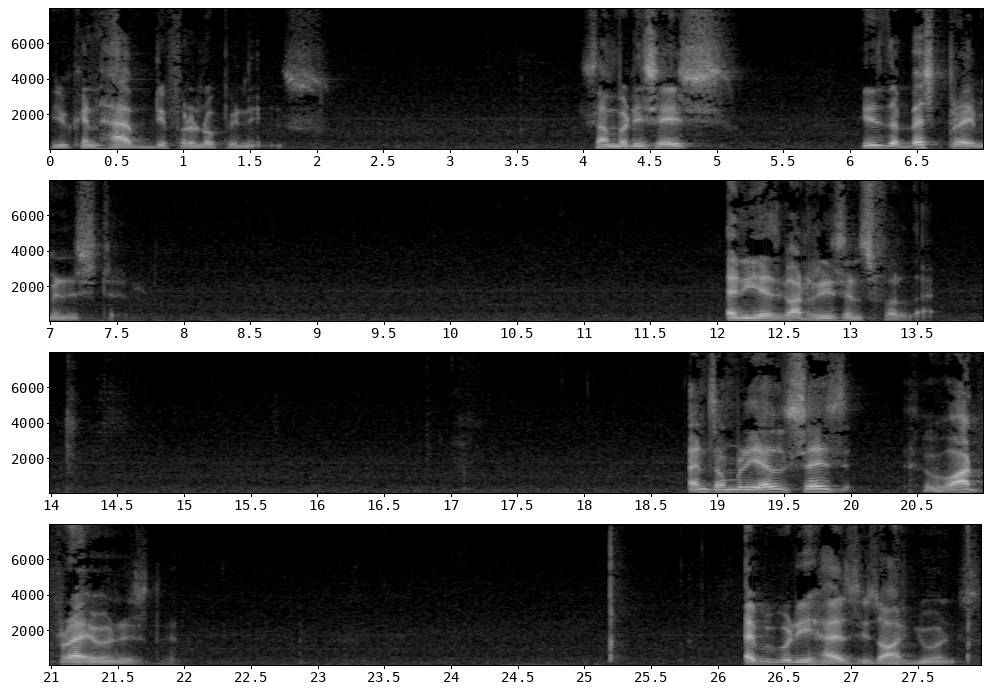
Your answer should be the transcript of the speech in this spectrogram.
You can have different opinions. Somebody says, he is the best Prime Minister. And he has got reasons for that. And somebody else says, what Prime Minister? Everybody has his arguments.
